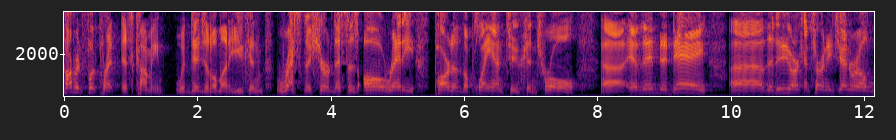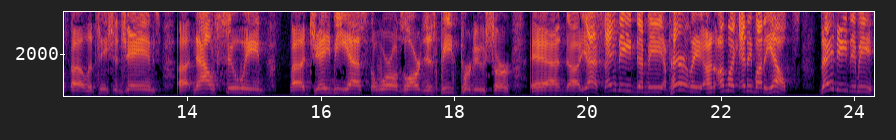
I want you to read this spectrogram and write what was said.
carbon footprint is coming with digital money. You can rest assured this is already part of the plan to control. Uh, and then today, uh, the New York Attorney General, uh, Letitia James, uh, now suing. Uh, JBS, the world's largest beef producer, and uh, yes, they need to be apparently, un- unlike anybody else, they need to be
